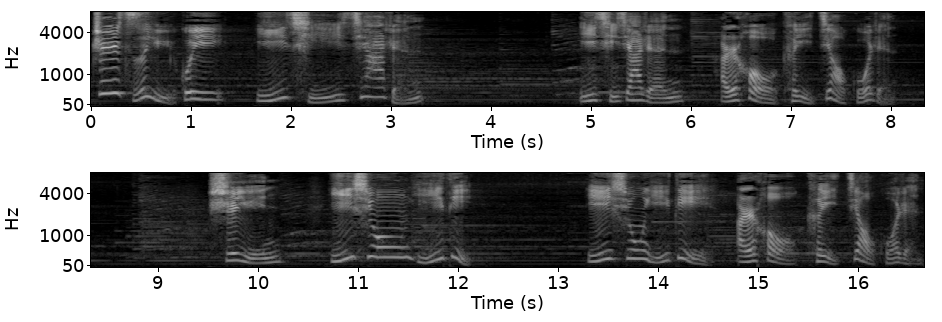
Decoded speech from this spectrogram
之子与归，宜其家人。宜其家人，而后可以教国人。诗云：“宜兄宜弟，宜兄宜弟，而后可以教国人。”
